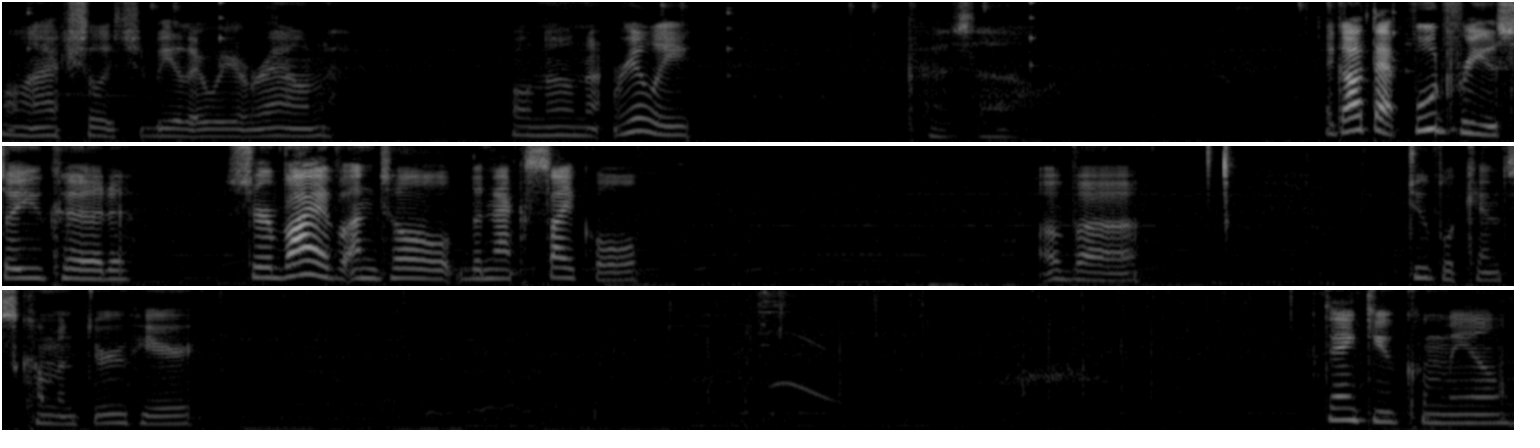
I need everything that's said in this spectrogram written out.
Well, actually, it should be the other way around. Well, no, not really. Because, uh... I got that food for you so you could survive until the next cycle of, uh... Duplicants coming through here. Thank you, Camille.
